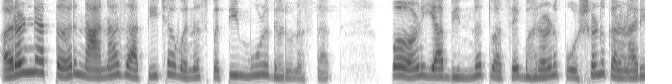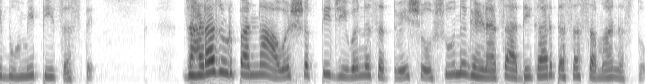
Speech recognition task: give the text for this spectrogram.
अरण्यात तर नाना जातीच्या वनस्पती मूळ धरून असतात. पण या भिन्नत्वाचे भरण पोषण करणारी भूमी तीच असते. झाडाझुडपांना आवश्यक ती जीवनसत्वे शोषून घेण्याचा अधिकार तसा समान असतो.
